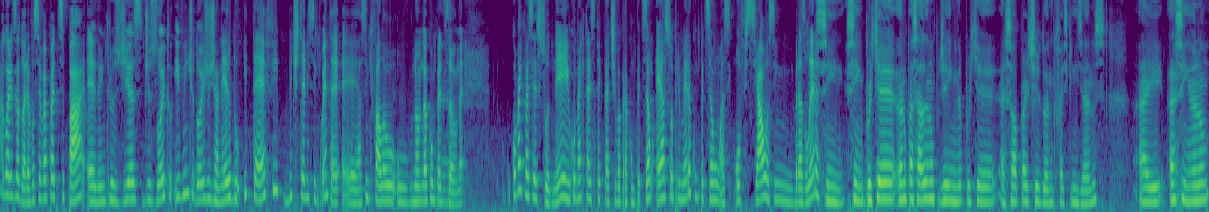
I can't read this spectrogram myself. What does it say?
Agora, Isadora, você vai participar é, entre os dias 18 e 22 de janeiro do ITF Beach Tennis 50, é, é assim que fala o, o nome da competição, é. né? Como é que vai ser esse torneio? Como é que está a expectativa para a competição? É a sua primeira competição assim, oficial, assim, brasileira? Sim, sim, porque ano passado eu não podia ainda, porque é só a partir do ano que faz 15 anos. Aí, assim, eu não,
